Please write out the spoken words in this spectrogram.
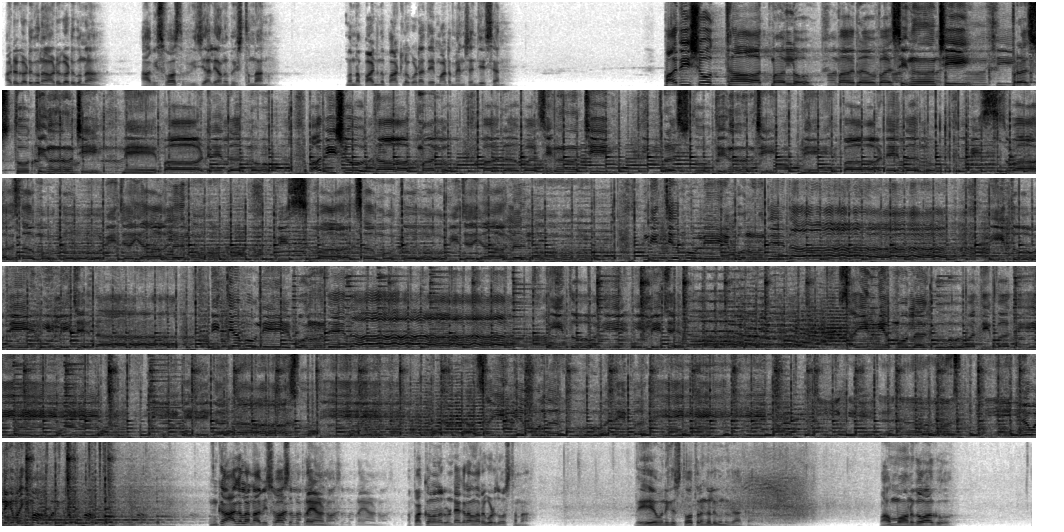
అడుగడుగున అడుగడుగున ఆ విశ్వాస విజయాలే అనుభవిస్తున్నాను. మొన్న పాడిన పాటలో కూడా అదే మాట మెన్షన్ చేశాను. పరిశుద్ధాత్మలో పరవశించి ప్రస్తుతించి నే పాడెదను. పరిశుద్ధాత్మలో పరవశించి ప్రస్తుతించి నే పాడెదను. ఇంకా ఆగల నా విశ్వాసపు ప్రయాణం. ఆ పక్కన ఉన్న రెండు ఎకరాలన్నర కూడా చూస్తున్నా. దేవునికి స్తోత్రం కలుగును గాక. వామ్మో అనుకోవాకు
